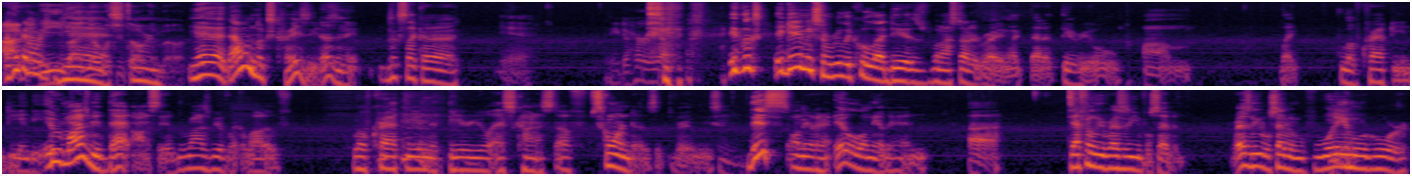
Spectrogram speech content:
I, think I know what- believe I know yeah, what you're talking about. Yeah, that one looks crazy, doesn't it? Looks like a. Yeah. I need to hurry up. It looks. It gave me some really cool ideas when I started writing like that ethereal, um, like Lovecraftian D and D. It reminds me of that honestly. It reminds me of like a lot of Lovecraftian ethereal s kind of stuff. Scorn does at the very least. Hmm. This, on the other hand, ill on the other hand, uh, definitely Resident Evil Seven. Resident Evil Seven with way Yeah. more gore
